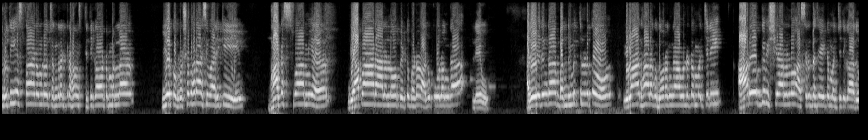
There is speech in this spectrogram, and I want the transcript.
తృతీయ స్థానంలో చంద్రగ్రహం స్థితి కావటం వల్ల ఈ యొక్క వృషభ రాశి వారికి భాగస్వామ్య వ్యాపారాలలో పెట్టుబడులు అనుకూలంగా లేవు. అదేవిధంగా బంధుమిత్రులతో వివాదాలకు దూరంగా ఉండటం మంచిది ఆరోగ్య విషయాలలో అశ్రద్ధ చేయటం మంచిది కాదు.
